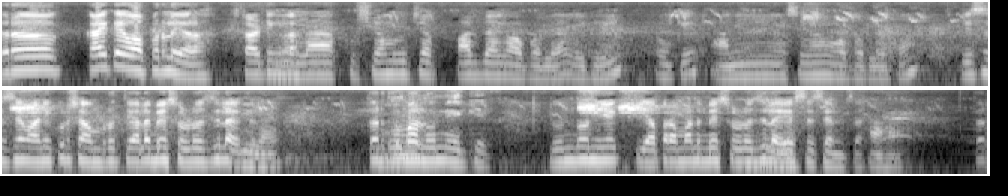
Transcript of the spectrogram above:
तर अं, काय काय वापरलं याला स्टार्टिंगला मला कृषी अमृतच्या पाच बॅगा वापरल्या एकरी ओके आणि एस एम वापरला होता एस एस एम आणि कृषी अमृत याला बेस डोस दिलाय तुम्ही. दिलाय. तर तुम्हाला दोन एक एक दोन दोन एक या प्रमाणे बेस डोस दिला एस एस एमचा हा हा. तर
